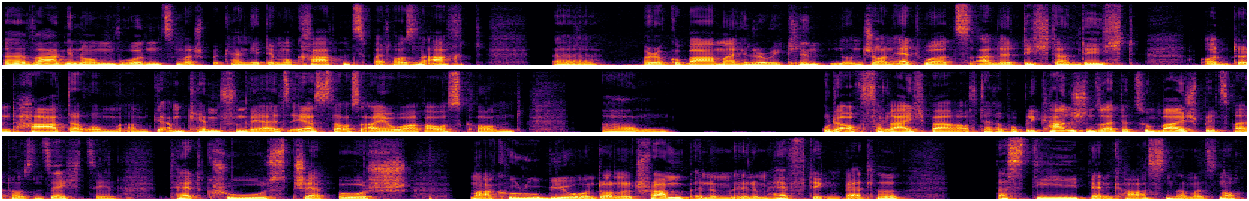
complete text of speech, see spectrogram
äh, wahrgenommen wurden, zum Beispiel kann die Demokraten 2008, äh, Barack Obama, Hillary Clinton und John Edwards, alle dicht an dicht und, und hart darum am, am Kämpfen, wer als erster aus Iowa rauskommt. Ähm, oder auch vergleichbare auf der republikanischen Seite, zum Beispiel 2016 Ted Cruz, Jeb Bush, Marco Rubio und Donald Trump in einem, in einem heftigen Battle, dass die, Ben Carson damals noch,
